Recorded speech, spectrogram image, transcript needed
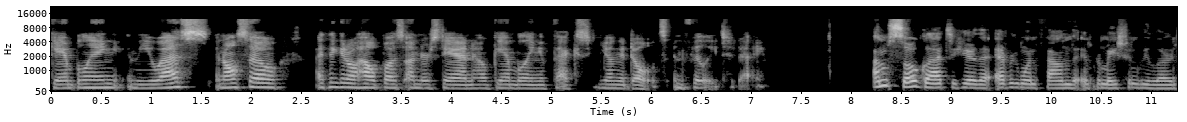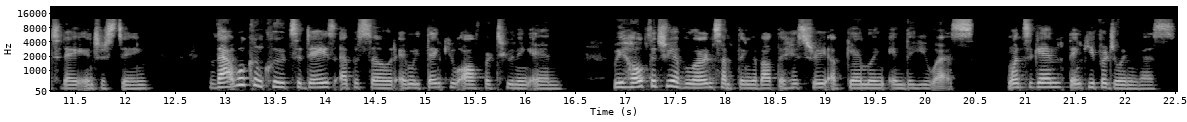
gambling in the US. And also, I think it'll help us understand how gambling affects young adults in Philly today. I'm so glad to hear that everyone found the information we learned today interesting. That will conclude today's episode, and we thank you all for tuning in. We hope that you have learned something about the history of gambling in the US. Once again, thank you for joining us.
